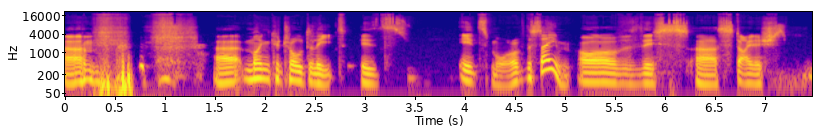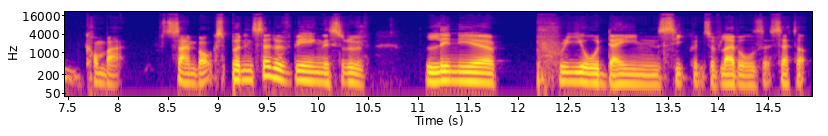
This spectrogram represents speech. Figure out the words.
Um, uh, Mind Control Delete is it's more of the same of this uh, stylish combat sandbox, but instead of being this sort of linear, preordained sequence of levels that set up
